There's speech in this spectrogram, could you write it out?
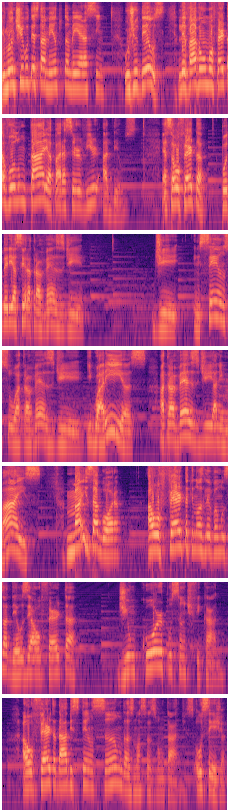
E no Antigo Testamento também era assim. Os judeus levavam uma oferta voluntária para servir a Deus. Essa oferta poderia ser através de, de incenso, através de iguarias, através de animais, mas agora a oferta que nós levamos a Deus é a oferta de um corpo santificado, a oferta da abstenção das nossas vontades, ou seja,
